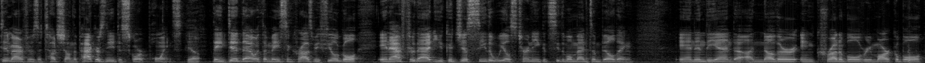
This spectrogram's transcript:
didn't matter if it was a touchdown. The Packers needed to score points. Yeah. They did that with the Mason Crosby field goal, and after that, you could just see the wheels turning. You could see the momentum building, and in the end, uh, another incredible, remarkable.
